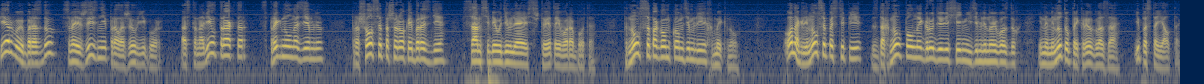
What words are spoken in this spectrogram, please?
Первую борозду своей жизни проложил Егор. Остановил трактор, спрыгнул на землю, прошелся по широкой борозде, сам себе удивляясь, что это его работа. Пнул сапогом ком земли, хмыкнул. Он оглянулся по степи, вздохнул полной грудью весенний земляной воздух и на минуту прикрыл глаза и постоял так.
